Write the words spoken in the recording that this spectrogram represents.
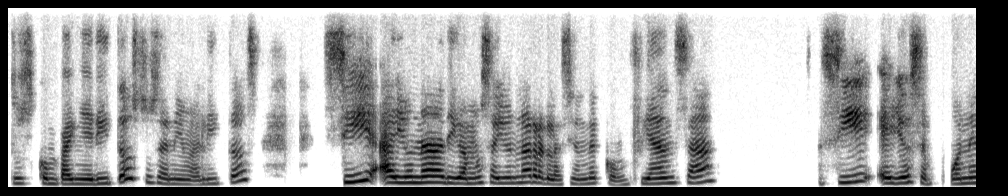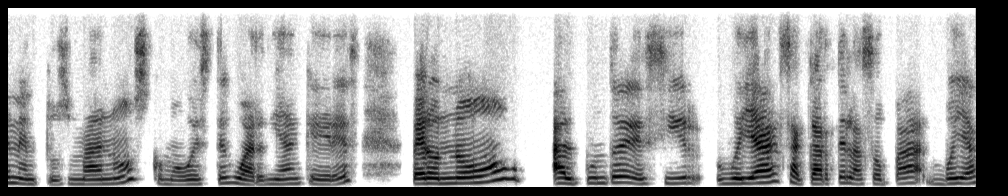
tus compañeritos, tus animalitos, sí hay una, digamos, hay una relación de confianza, sí ellos se ponen en tus manos como este guardián que eres, pero no al punto de decir, voy a sacarte la sopa, voy a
